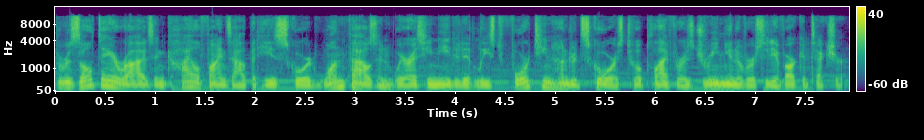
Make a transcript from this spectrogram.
the result day arrives and Kyle finds out that he has scored 1,000 whereas he needed at least 1,400 scores to apply for his dream University of Architecture.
